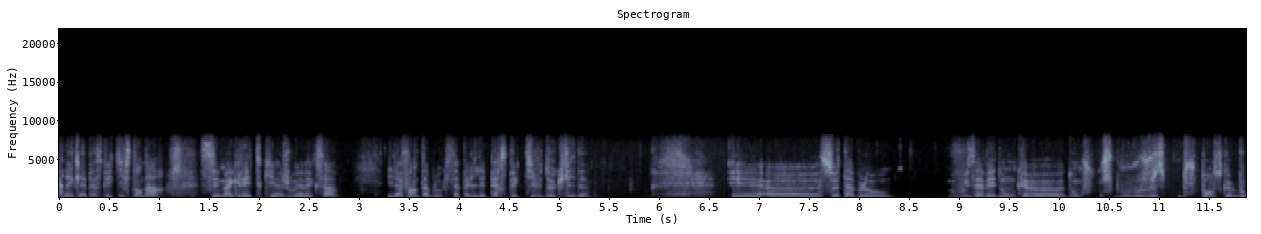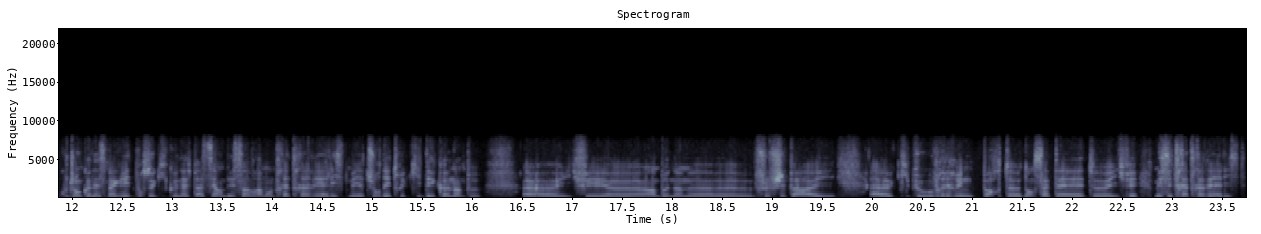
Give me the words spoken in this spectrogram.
avec la perspective standard, c'est Magritte qui a joué avec ça. Il a fait un tableau qui s'appelle les perspectives d'Euclide. Et ce tableau, vous avez donc, euh, donc je, pense que beaucoup de gens connaissent Magritte. Pour ceux qui connaissent pas, c'est un dessin vraiment très très réaliste, mais il y a toujours des trucs qui déconnent un peu. Euh, il fait euh, un bonhomme, je sais pas, qui peut ouvrir une porte dans sa tête. il fait, mais c'est très très réaliste.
